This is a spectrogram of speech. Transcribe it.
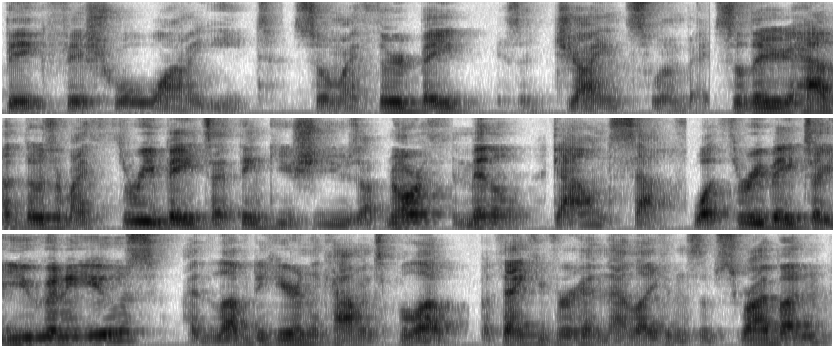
big fish will want to eat. So my third bait is a giant swim bait. So there you have it. Those are my three baits I think you should use up north, the middle, down south. What three baits are you going to use? I'd love to hear in the comments below. But thank you for hitting that like and subscribe button.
